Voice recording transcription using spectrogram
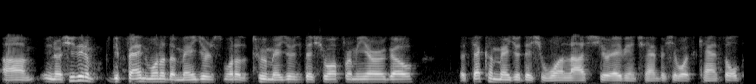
Um, you know, she didn't defend one of the majors, one of the two majors that she won from a year ago. The second major that she won last year, Evian Championship, was canceled.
